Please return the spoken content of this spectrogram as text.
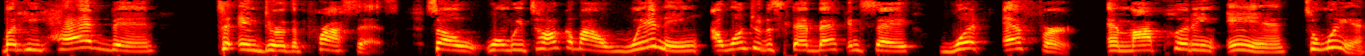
but he had been to endure the process. So when we talk about winning, I want you to step back and say, what effort am I putting in to win?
